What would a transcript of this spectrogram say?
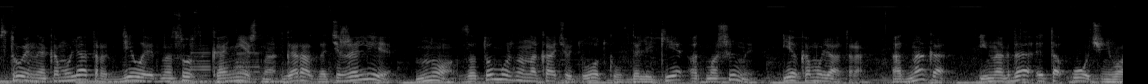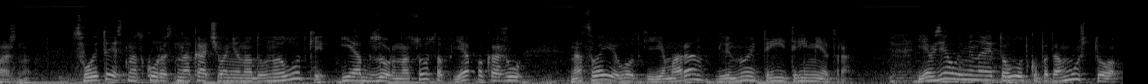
Встроенный аккумулятор делает насос, конечно, гораздо тяжелее, но зато можно накачивать лодку вдалеке от машины и аккумулятора. Однако иногда это очень важно. Свой тест на скорость накачивания надувной лодки и обзор насосов я покажу на своей лодке Ямаран длиной 3,3 метра. Я взял именно эту лодку потому, что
